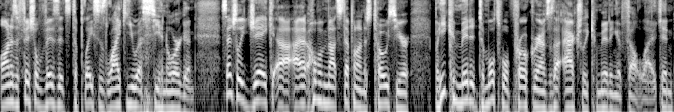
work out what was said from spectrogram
on his official visits to places like USC and Oregon. Essentially, Jake, uh, I hope I'm not stepping on his toes here, but he committed to multiple programs without actually committing. It felt like, and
